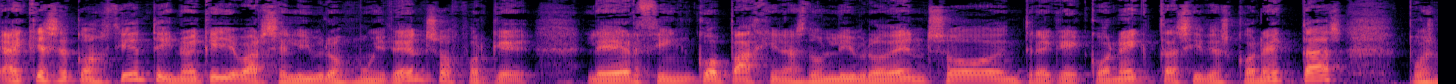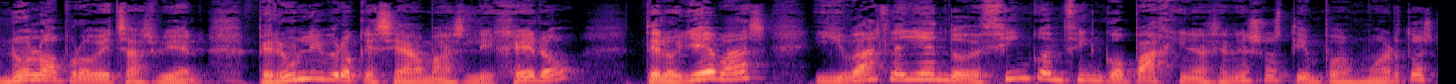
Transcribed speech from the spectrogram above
hay que ser consciente y no hay que llevarse libros muy densos, porque leer cinco páginas de un libro denso, entre que conectas y desconectas, pues no lo aprovechas bien. Pero un libro que sea más ligero, te lo llevas y vas leyendo de cinco en cinco páginas en esos tiempos muertos.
